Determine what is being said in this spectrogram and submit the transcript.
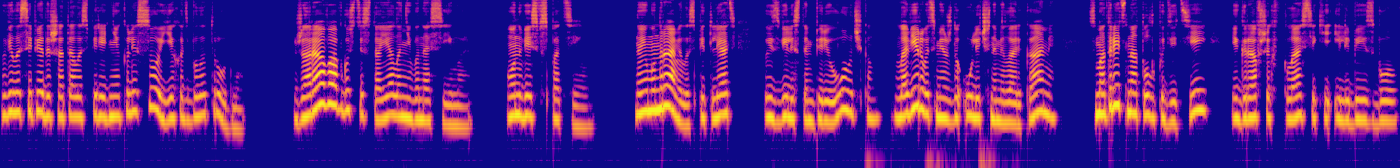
У велосипеда шаталось переднее колесо, и ехать было трудно. Жара в августе стояла невыносимая. Он весь вспотел. Но ему нравилось петлять по извилистым переулочкам, лавировать между уличными ларьками, смотреть на толпы детей, игравших в классики или бейсбол,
